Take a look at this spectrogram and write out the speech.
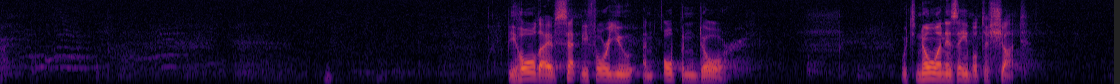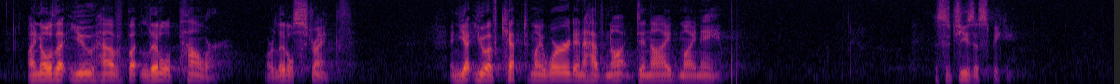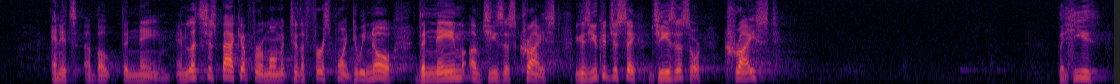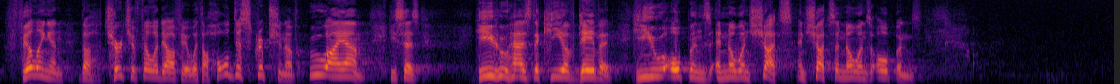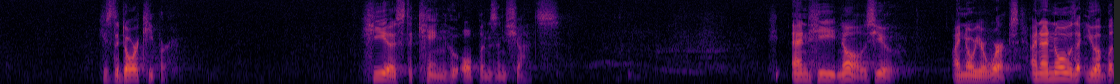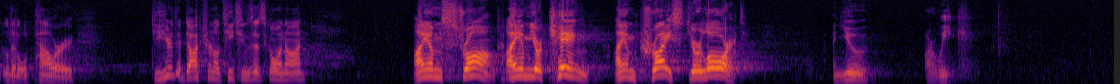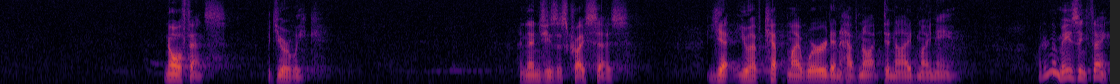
Behold, I have set before you an open door which no one is able to shut. I know that you have but little power or little strength, and yet you have kept my word and have not denied my name. This is Jesus speaking. And it's about the name. And let's just back up for a moment to the first point. Do we know the name of Jesus Christ? Because you could just say Jesus or Christ. But he's filling in the church of Philadelphia with a whole description of who I am. He says, He who has the key of David, he who opens and no one shuts, and shuts and no one's opens. He's the doorkeeper. He is the king who opens and shuts. And he knows you. I know your works. And I know that you have but little power do you hear the doctrinal teachings that's going on? I am strong. I am your king. I am Christ, your Lord. And you are weak. No offense, but you're weak. And then Jesus Christ says, Yet you have kept my word and have not denied my name. What an amazing thing.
